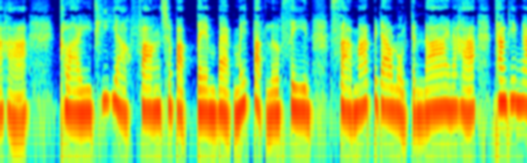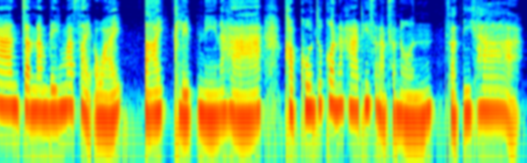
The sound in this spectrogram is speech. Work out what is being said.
นะคะ ใครที่อยากฟังฉบับเต็มแบบไม่ตัดเลิฟซีน สามารถไปดาวน์โหลดกันได้นะคะ ทางทีมงานจะนำลิงก์มาใส่เอาไว้ใต้คลิปนี้นะคะ ขอบคุณทุกคนนะคะที่สนับสนุน สวัสดีค่ะ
